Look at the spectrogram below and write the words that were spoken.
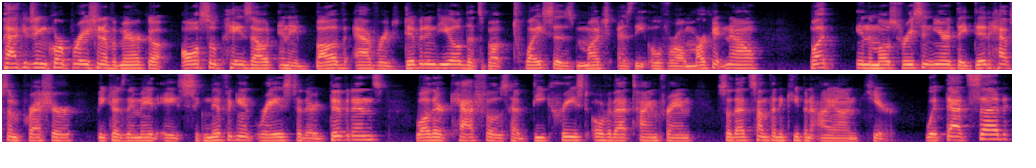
Packaging Corporation of America also pays out an above average dividend yield that's about twice as much as the overall market now. But in the most recent year, they did have some pressure because they made a significant raise to their dividends while their cash flows have decreased over that time frame. So that's something to keep an eye on here. With that said,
